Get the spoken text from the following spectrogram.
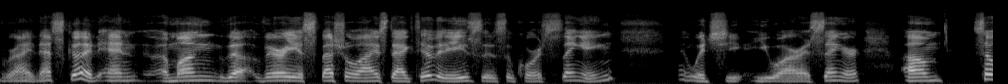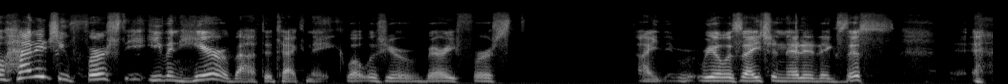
Right, that's good. And among the various specialized activities is, of course, singing, which you are a singer. Um, so, how did you first even hear about the technique? What was your very first realization that it exists?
